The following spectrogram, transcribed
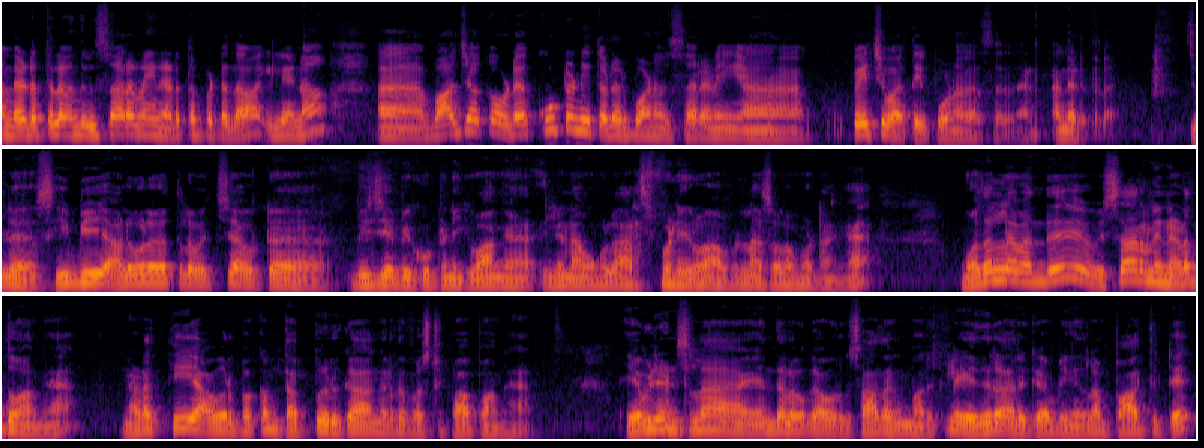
அந்த இடத்துல வந்து விசாரணை நடத்தப்பட்டதா? இல்லைன்னா பாஜகவோட கூட்டணி தொடர்பான விசாரணை பேச்சுவார்த்தை போனதா சார் அந்த- அந்த இடத்துல? இல்லை சிபிஐ அலுவலகத்தில் வச்சு அவர்கிட்ட பிஜேபி கூட்டணிக்கு வாங்க இல்லைன்னா உங்களை அரெஸ்ட் பண்ணிடுவோம் அப்படின்லாம் சொல்ல மாட்டாங்க. முதல்ல வந்து விசாரணை நடத்துவாங்க. நடத்தி அவர் பக்கம் தப்பு இருக்காங்கிறத ஃபஸ்ட்டு பார்ப்பாங்க. எவிடன்ஸ்லாம் எந்த அளவுக்கு அவருக்கு சாதகமாக இருக்குது இல்லை எதிராக இருக்குது அப்படிங்கிறதெல்லாம் பார்த்துட்டு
